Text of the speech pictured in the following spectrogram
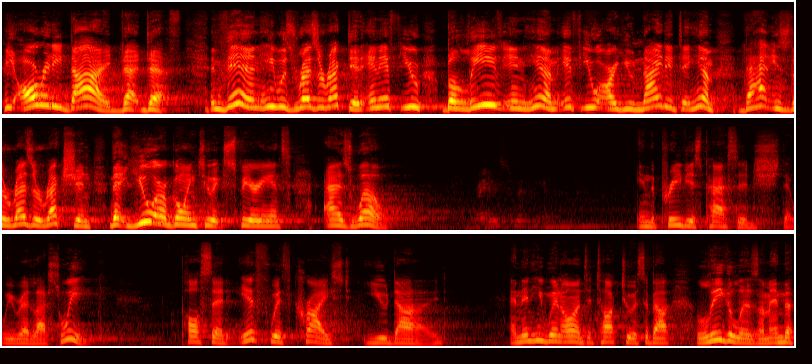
He already died that death. And then he was resurrected. And if you believe in him, if you are united to him, that is the resurrection that you are going to experience as well. In the previous passage that we read last week, Paul said, If with Christ you died, And then he went on to talk to us about legalism and the,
